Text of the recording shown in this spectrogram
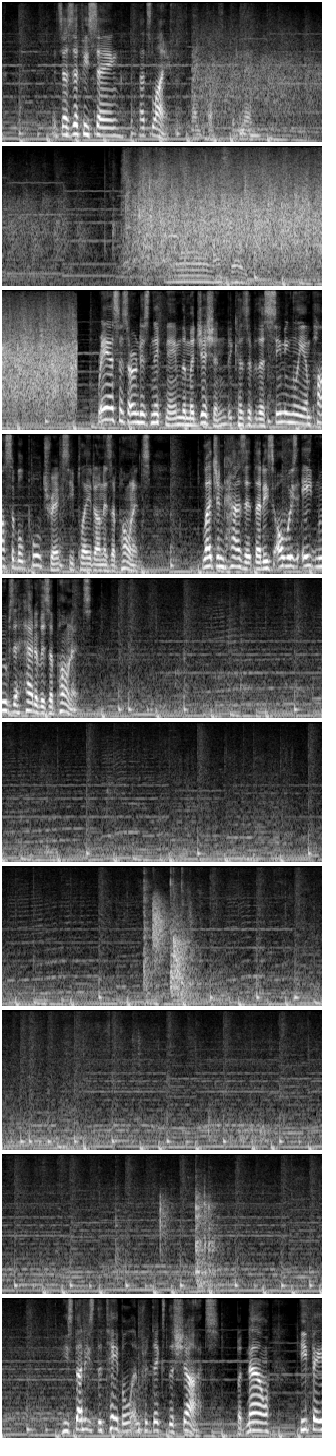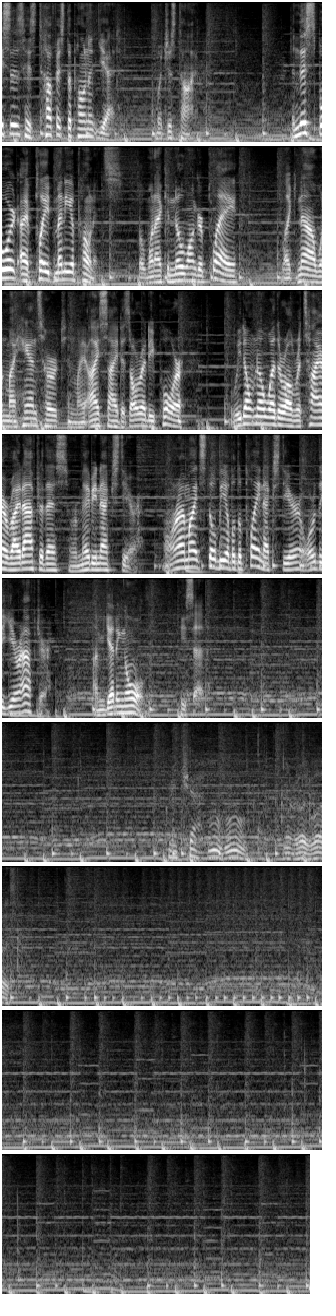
It's as if he's saying, that's life. Reyes has earned his nickname the Magician because of the seemingly impossible pool tricks he played on his opponents. Legend has it that he's always 8 moves ahead of his opponents. He studies the table and predicts the shots, but now he faces his toughest opponent yet, which is time. In this sport, I have played many opponents, but when I can no longer play, like now when my hands hurt and my eyesight is already poor, we don't know whether I'll retire right after this or maybe next year, or I might still be able to play next year or the year after. I'm getting old, he said. Great shot. Mm-hmm. It really was.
